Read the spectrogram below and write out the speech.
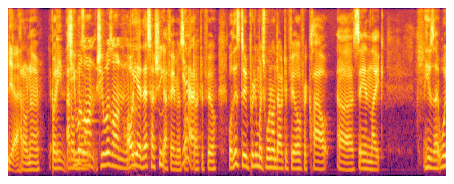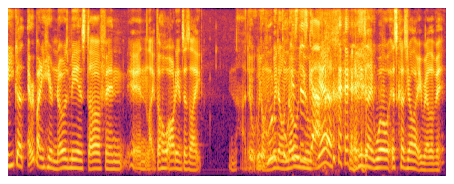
Yeah. I don't know, but I mean, I she was know. on. She was on. Oh yeah, that's how she got famous. Yeah. Dr. Phil. Well, this dude pretty much went on Dr. Phil for clout, uh, saying like he was like, "Well, you guys, everybody here knows me and stuff," and and like the whole audience is like, "Nah, dude, we don't who we don't know you." guy? Yeah, and he's like, "Well, it's because y'all are irrelevant,"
